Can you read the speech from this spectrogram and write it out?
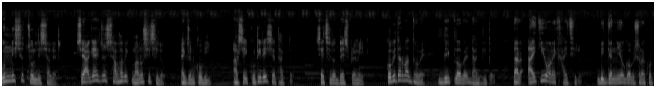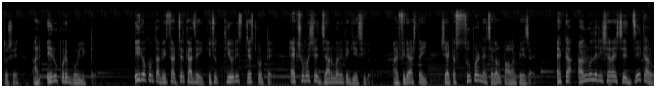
উনিশশো সালের। সে আগে একজন স্বাভাবিক মানুষই ছিল, একজন কবি, আর সেই কুটিরেই সে থাকত। সে ছিল দেশপ্রেমিক। কবিতার মাধ্যমে বিপ্লবের ডাক দিত। তার আইকিউ অনেক হাই ছিল। বিজ্ঞান নিয়েও গবেষণা করত সে, আর এর উপরে বই লিখত। এই রকম তার রিসার্চের কাজেই কিছু থিওরিজ টেস্ট করতে একসময় সে জার্মানিতে গিয়েছিল, আর ফিরে আসতেই সে একটা সুপার ন্যাচারাল পাওয়ার পেয়ে যায়। একটা আঙ্গুলের ইশারায় সে যে কারও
